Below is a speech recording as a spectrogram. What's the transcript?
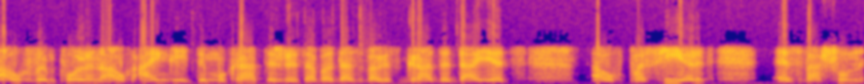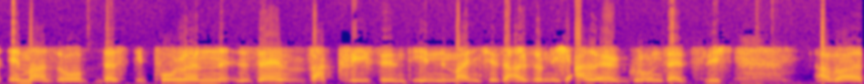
Auch wenn Polen auch eigentlich demokratisch ist, aber das, was gerade da jetzt auch passiert, es war schon immer so, dass die Polen sehr wackelig sind in manches, also nicht alle grundsätzlich. Aber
